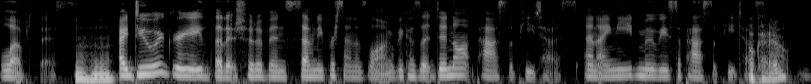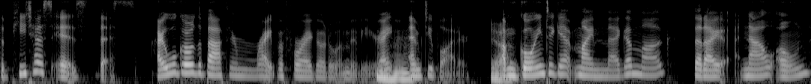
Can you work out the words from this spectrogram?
loved this. Mm-hmm. I do agree that it should have been 70% as long because it did not pass the P test. And I need movies to pass the P test. Okay. now. The P test is this I will go to the bathroom right before I go to a movie, right? Mhm. Empty bladder. Yeah. I'm going to get my mega mug that I now own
